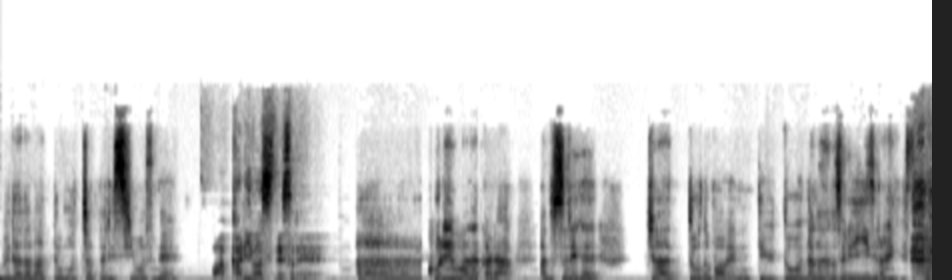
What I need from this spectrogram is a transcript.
無駄だなって思っちゃったりしますね。わかりますね、それ。ああ、これはだから、あの、それが、じゃあ、どの場面っていうと、なかなかそれ言いづらいんですよ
